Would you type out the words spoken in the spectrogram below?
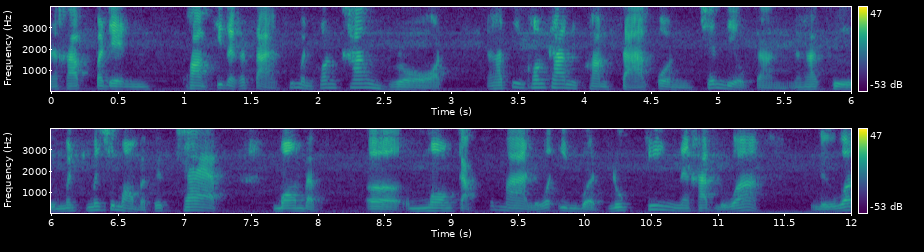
นะครับประเด็นความคิดอะไรก็ต่างที่มันค่อนข้าง broad นะครับที่ค่อนข้างมีความสากลเช่นเดียวกันนะฮะคือไม่ไม่ใช่มองแบบแคบๆมองแบบเอ่อมองกลับเข้ามาหรือว่า inward looking นะครับหรือว่าหรือว่า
